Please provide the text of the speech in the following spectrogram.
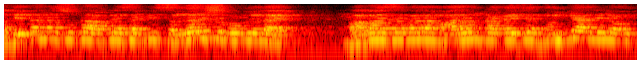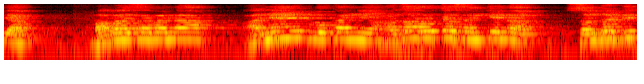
देताना सुद्धा आपल्यासाठी संघर्ष भोगलेला आहे. बाबासाहेबाला मारून टाकायच्या धमक्या आलेल्या होत्या. बाबासाहेबांना अनेक लोकांनी हजारोच्या संख्येनं संघटित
